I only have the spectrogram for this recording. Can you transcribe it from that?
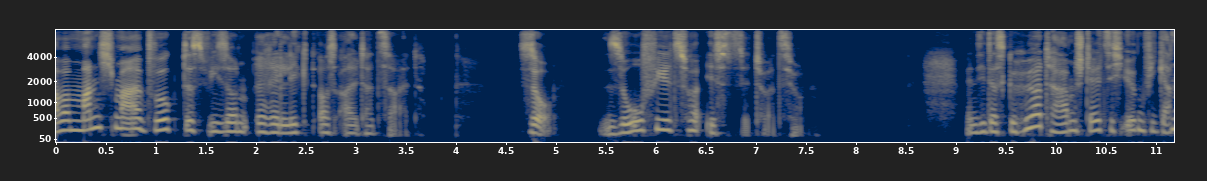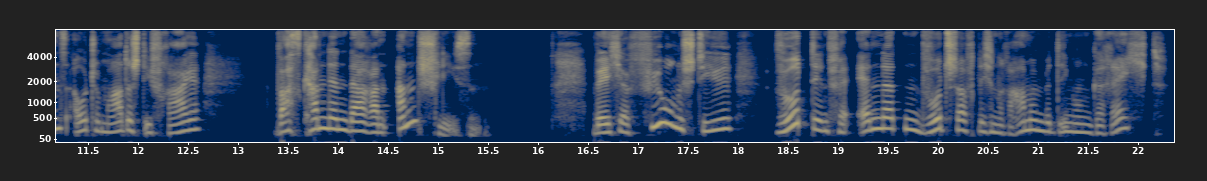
Aber manchmal wirkt es wie so ein Relikt aus alter Zeit. So, so viel zur Ist-Situation. Wenn Sie das gehört haben, stellt sich irgendwie ganz automatisch die Frage, was kann denn daran anschließen? Welcher Führungsstil wird den veränderten wirtschaftlichen Rahmenbedingungen gerecht?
